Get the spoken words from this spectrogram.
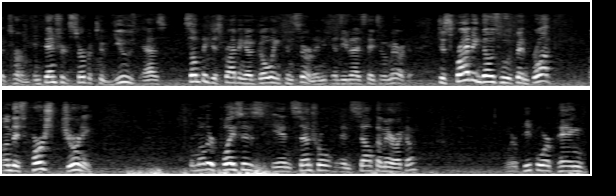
the term indentured servitude used as something describing a going concern in, in the United States of America, describing those who have been brought on this harsh journey from other places in Central and South America, where people are paying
